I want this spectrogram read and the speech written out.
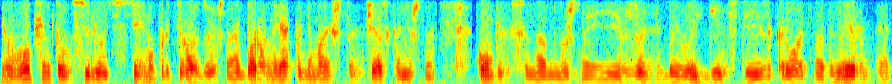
И, в общем-то, усиливать систему противовоздушной обороны. Я понимаю, что сейчас, конечно, комплексы нам нужны и в зоне боевых действий, и закрывать надо мирные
